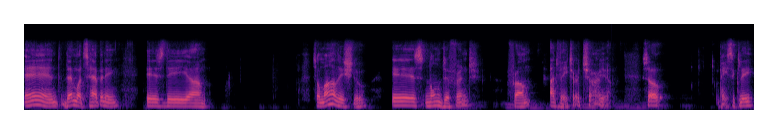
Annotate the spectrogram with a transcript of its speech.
And then what's happening is the. Um, so Mahavishnu is non different from Advaita Acharya. So basically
